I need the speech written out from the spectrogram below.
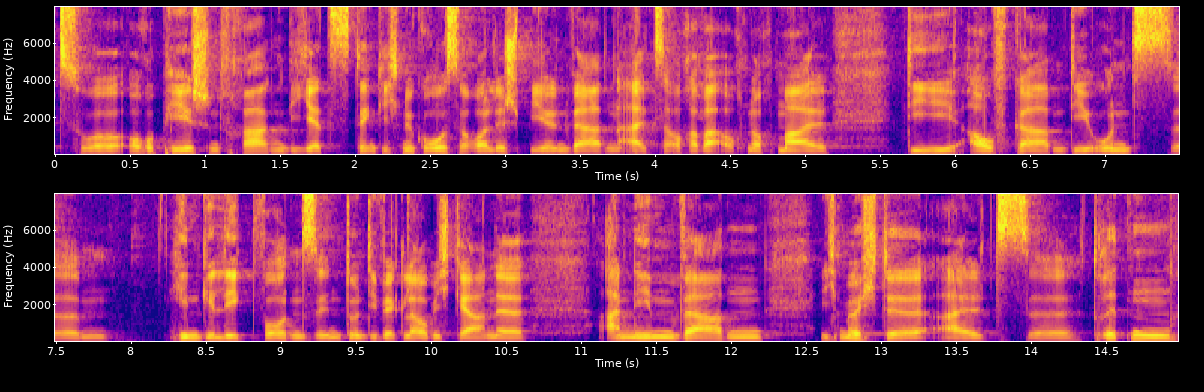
zu europäischen Fragen, die jetzt, denke ich, eine große Rolle spielen werden, als auch aber auch nochmal die Aufgaben, die uns ähm, hingelegt worden sind und die wir, glaube ich, gerne annehmen werden. Ich möchte als äh, dritten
